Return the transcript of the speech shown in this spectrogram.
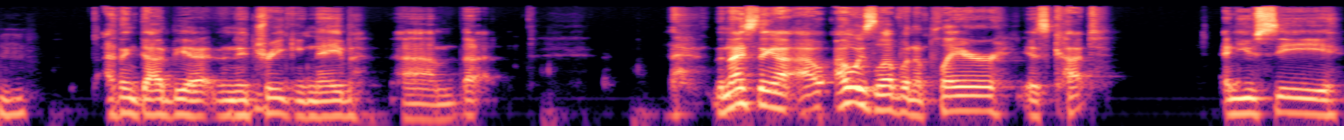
Mm-hmm. I think that would be a, an intriguing name. Um, that the nice thing I, I always love when a player is cut and you see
